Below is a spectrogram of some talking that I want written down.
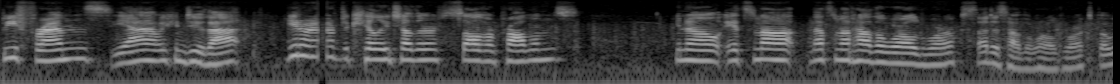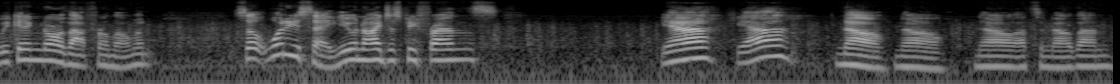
be friends? Yeah, we can do that. You don't have to kill each other, solve our problems. You know, it's not, that's not how the world works. That is how the world works, but we can ignore that for a moment. So, what do you say? You and I just be friends? Yeah? Yeah? No, no, no, that's a no then.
